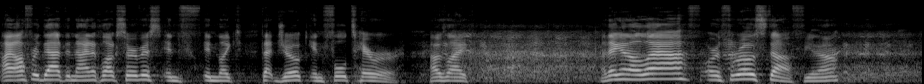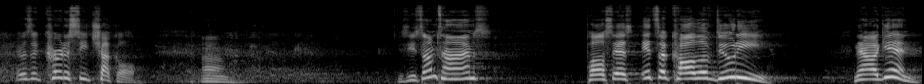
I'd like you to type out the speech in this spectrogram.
I offered that the nine o'clock service in, in like that joke in full terror. I was like, are they gonna laugh or throw stuff, you know? It was a courtesy chuckle. Um, you see, sometimes Paul says it's a call of duty. Now, again,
